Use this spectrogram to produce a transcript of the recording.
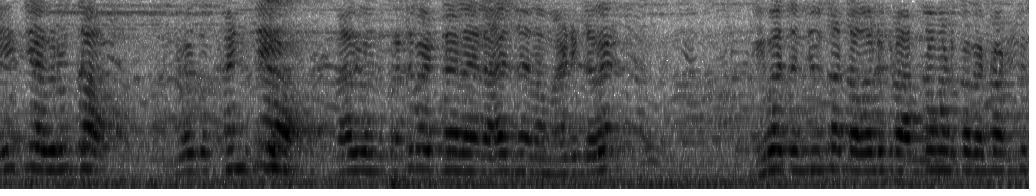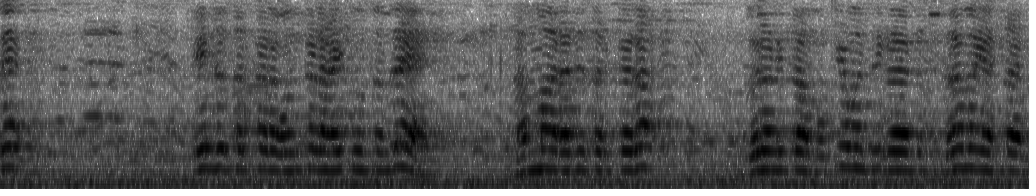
ನೀತಿಯ ವಿರುದ್ಧ ಇವತ್ತು ಖಂಡಿಸಿ ನಾವು ಒಂದು ಪ್ರತಿಭಟನೆಯನ್ನು ಆಯೋಜನೆ ಮಾಡಿದ್ದೇವೆ. ಇವತ್ತಿನ ದಿವಸ ತಾವೆಲ್ಲರೂ ಕೂಡ ಅರ್ಥ ಮಾಡ್ಕೋಬೇಕಾಗ್ತದೆ. ಕೇಂದ್ರ ಸರ್ಕಾರ ಒಂದ್ ಕಡೆ ಆಯ್ತು ಅಂತಂದ್ರೆ ನಮ್ಮ ರಾಜ್ಯ ಸರ್ಕಾರ ಗೌರವಾನ್ವಿತ ಮುಖ್ಯಮಂತ್ರಿಗಳಾದ ಸಿದ್ದರಾಮಯ್ಯ ಸರ್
